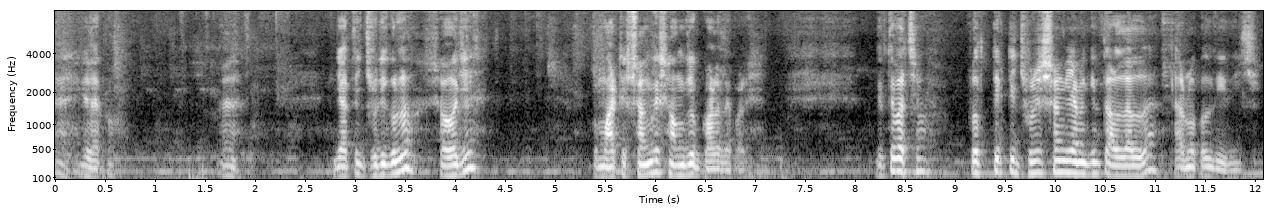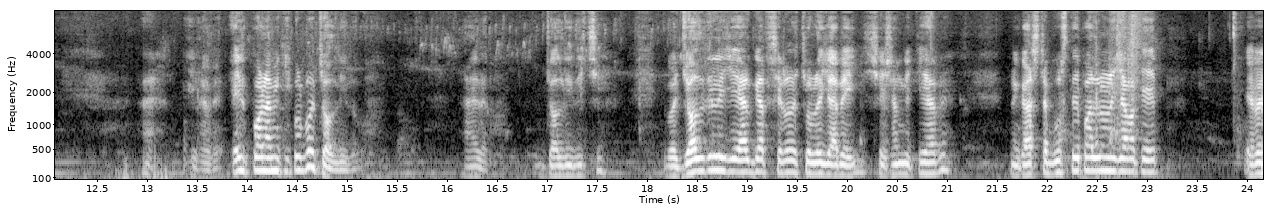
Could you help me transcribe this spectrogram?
হ্যাঁ এ দেখো হ্যাঁ যাতে ঝুড়িগুলো সহজে ও মাটির সঙ্গে সংযোগ ঘটাতে পারে। দেখতে পাচ্ছ? প্রত্যেকটি ঝুড়ির সঙ্গে আমি কিন্তু আল্লাহ আল্লাহ থার্মোকল দিয়ে দিয়েছি। হ্যাঁ এইভাবে। এরপর আমি কি করব? জল দিয়ে দেবো। হ্যাঁ দেখো জল দিয়ে দিচ্ছি। এবার জল দিলে যে এয়ার গ্যাপ সেটা চলে যাবেই। সেই সঙ্গে কী হবে? মানে গাছটা বুঝতে পারল না যে আমাকে এবার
